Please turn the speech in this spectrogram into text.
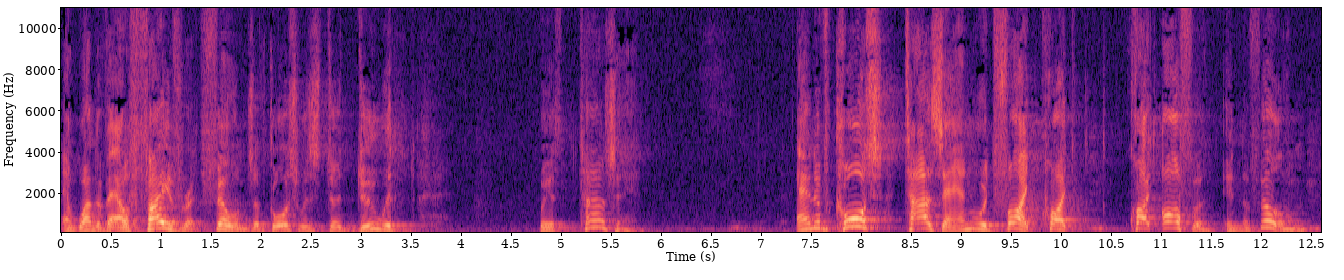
and one of our favourite films, of course, was to do with, with Tarzan. And of course, Tarzan would fight quite, quite often in the film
